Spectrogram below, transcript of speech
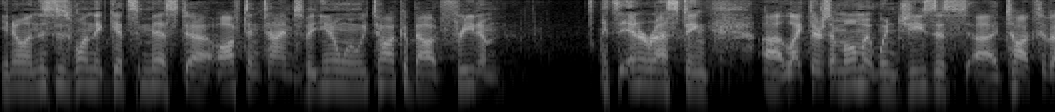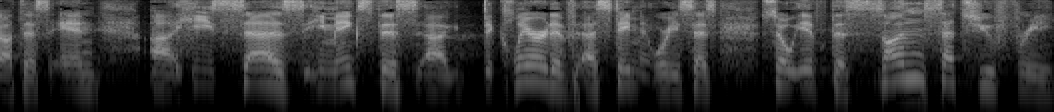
you know, and this is one that gets missed uh, oftentimes, but you know, when we talk about freedom, it's interesting. Uh, like there's a moment when Jesus uh, talks about this, and uh, he says, he makes this uh, declarative uh, statement where he says, So if the Son sets you free,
